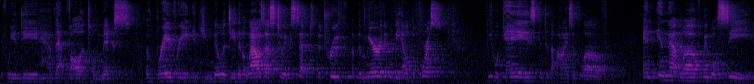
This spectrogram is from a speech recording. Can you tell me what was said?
If we indeed have that volatile mix of bravery and humility that allows us to accept the truth of the mirror that will be held before us, we will gaze into the eyes of love. And in that love, we will see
